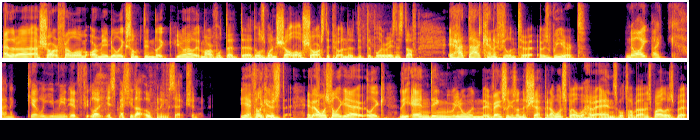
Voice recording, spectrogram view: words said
either a, a short film or maybe like something like you know how like Marvel did the, those one shot little shorts they put on the, the the Blu-rays and stuff. It had that kind of feeling to it. It was weird. No, I, I kind of get what you mean. It like especially that opening section. Yeah, I felt like You it was. It almost felt like yeah, like the ending. You know, when eventually gets on the ship, and I won't spoil how it ends. We'll talk about that in spoilers, but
